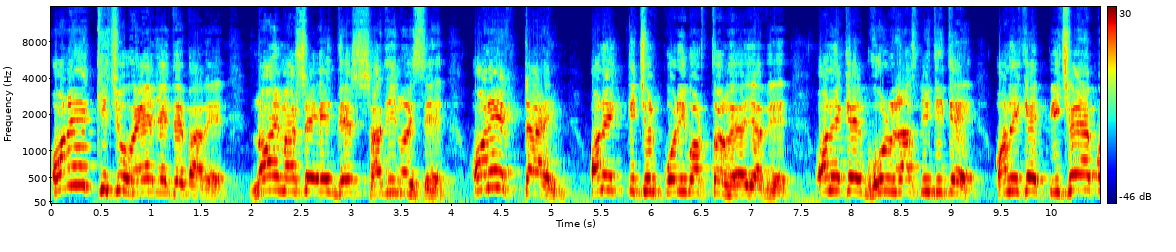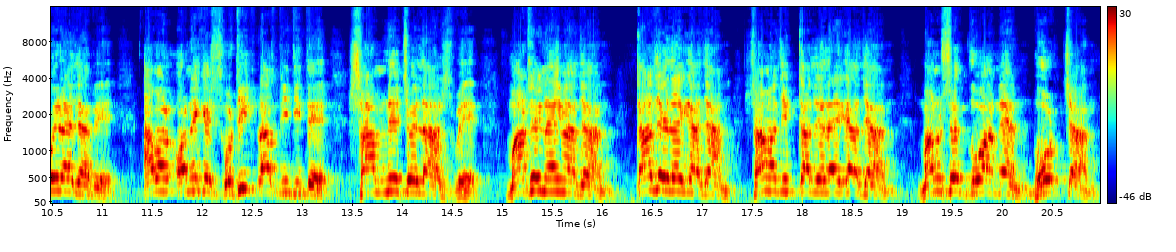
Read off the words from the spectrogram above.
অনেক কিছু হয়ে যেতে পারে। নয় মাসে এই দেশ স্বাধীন হয়েছে অনেক টাইম অনেক কিছুর পরিবর্তন হয়ে যাবে। অনেকের ভুল রাজনীতিতে অনেকে পিছিয়ে পড়া যাবে। আবার অনেকে সঠিক রাজনীতিতে সামনে চলে আসবে। মাঠে নাইমা যান, কাজে লেগা যান, সামাজিক কাজে লেগা যান, মানুষের দোয়া নেন, ভোট চান।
